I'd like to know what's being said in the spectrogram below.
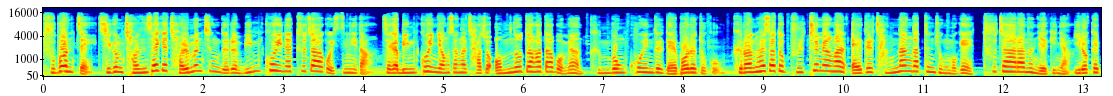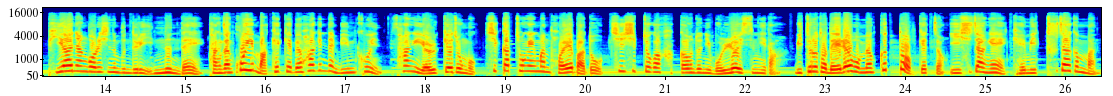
두 번째, 지금 전 세계 젊은 층들은 밈코인에 투자하고 있습니다. 제가 밈코인 영상을 자주 업로드 하다 보면 근본 코인들 내버려두고 그런 회사도 불투명한 애들 장난 같은 종목에 투자하라는 얘기냐 이렇게 비아냥거리시는 분들이 있는데 당장 코인 마켓캡에 확인된 밈코인 상위 10개 종목 시가총액만 더해봐도 70조가 가까운 돈이 몰려 있습니다. 밑으로 더 내려보면 끝도 없겠죠. 이 시장에 개미 투자금만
